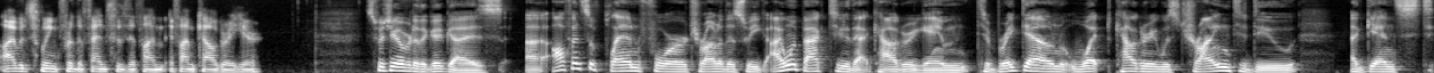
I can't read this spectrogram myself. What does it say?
I would swing for the fences if I'm if I'm Calgary here. Switching over to the good guys, uh, offensive plan for Toronto this week. I went back to that Calgary game to break down what Calgary was trying to do against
